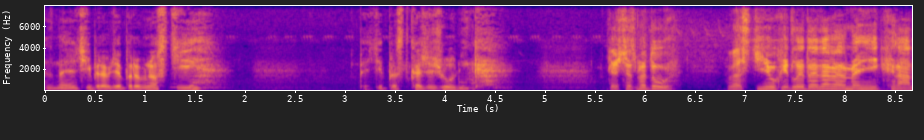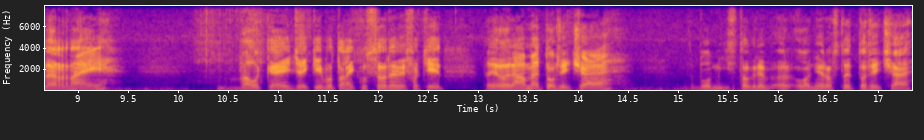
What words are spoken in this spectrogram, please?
z největší pravděpodobností pětiprstka žežulník. Ještě jsme tu ve stínu chytli ten memeník nádherný. Velký, JK Botaniku se jde vyfotit. Tady hledáme tořiče. To bylo místo, kde loni rostly tořiče.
